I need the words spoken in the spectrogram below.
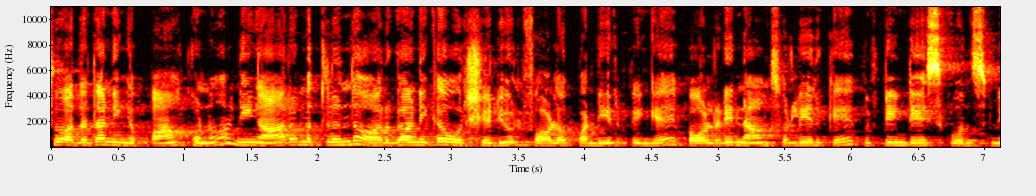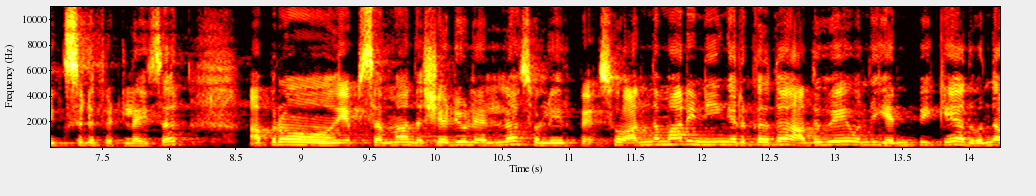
ஸோ அதை தான் நீங்கள் பார்க்கணும். நீங்கள் ஆரம்பத்துலேருந்து ஆர்கானிக்காக ஒரு ஷெட்யூல் ஃபாலோ பண்ணியிருப்பீங்க. இப்போ ஆல்ரெடி நான் சொல்லியிருக்கேன் ஃபிஃப்டீன் டேஸ்க்கு ஒன்ஸ் மிக்சடு ஃபெர்டிலைசர் அப்புறம் எப்சம் அந்த ஷெட்யூல் எல்லாம் சொல்லியிருப்பேன். ஸோ அந்த மாதிரி நீங்கள் இருக்கிறத அதுவே வந்து என்பிகே அது வந்து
